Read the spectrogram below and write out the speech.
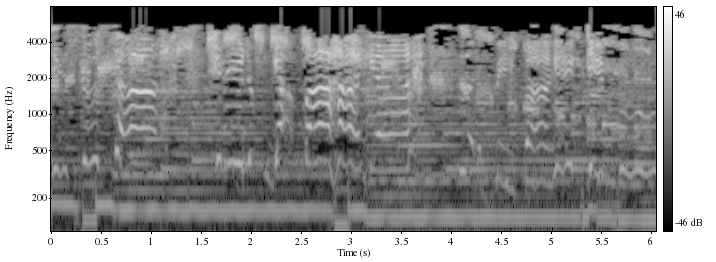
makin susah Hidup gak bahagia. Lebih baik dibuat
